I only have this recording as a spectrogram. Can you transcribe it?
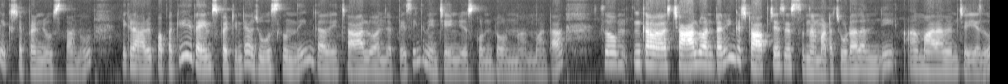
నెక్స్ట్ ఎప్పుడైనా చూస్తాను. ఇక్కడ ఆరు పాపకి రైమ్స్ పెట్టింటే అవి చూస్తుంది ఇంకా అవి చాలు అని చెప్పేసి ఇంకా నేను చేంజ్ చేసుకుంటూ ఉన్నాను అనమాట సో ఇంకా చాలు అంటేనే ఇంకా స్టాప్ చేసేస్తుంది అనమాట చూడాలని మారామేం చెయ్యదు.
